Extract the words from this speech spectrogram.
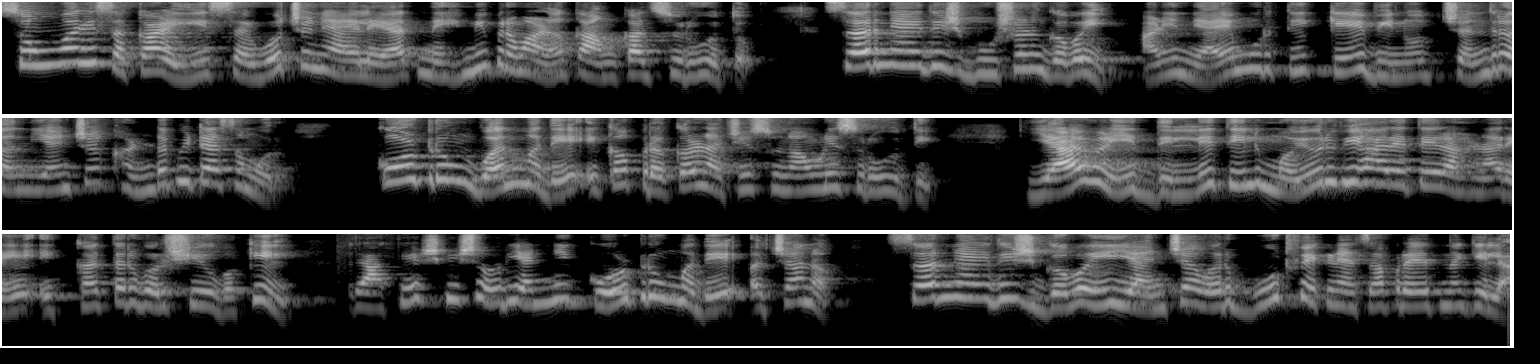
सोमवारी सकाळी सर्वोच्च न्यायालयात नेहमीप्रमाणे कामकाज सुरू होतं. सरन्यायाधीश भूषण गवई आणि न्यायमूर्ती के विनोद चंद्रन यांच्या खंडपीठासमोर कोर्ट रूम वनमध्ये एका प्रकरणाची सुनावणी सुरू होती. यावेळी दिल्लीतील मयूर विहार येथे राहणारे एकाहत्तर वर्षीय वकील राकेश किशोर यांनी कोर्ट रूममध्ये अचानक सरन्यायाधीश गवई यांच्यावर बूट फेकण्याचा प्रयत्न केला.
